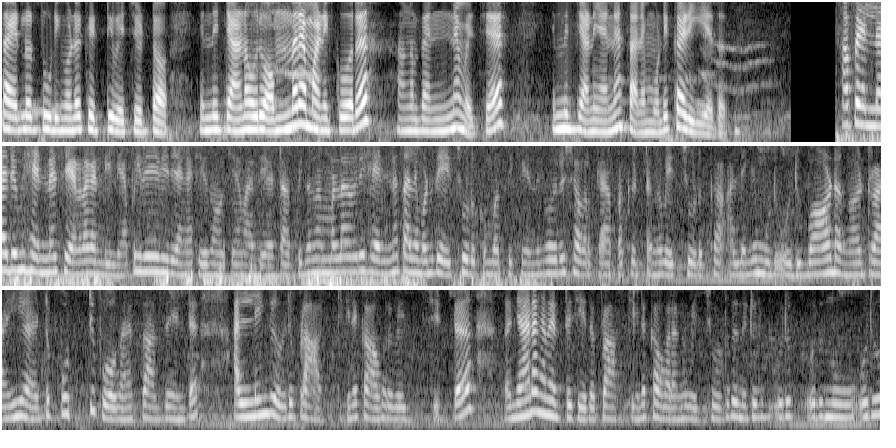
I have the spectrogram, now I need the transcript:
സൈഡിലൊരു തുണി കൊണ്ട് കെട്ടി വെച്ചു കേട്ടോ. എന്നിട്ടാണ് ഒരു ഒന്നര മണിക്കൂർ അങ്ങനെ തന്നെ വെച്ചേ. എന്നിട്ടാണ് ഞാൻ തലമുടി കഴുകിയത്. അപ്പോൾ എല്ലാവരും ഹെന്ന ചെയ്യണത് കണ്ടില്ലേ? അപ്പോൾ ഇതേ രീതി അങ്ങ് ചെയ്ത് നോക്കിയാൽ മതി കേട്ടോ. പിന്നെ നമ്മൾ ഒരു ഹെന്ന തലമുടി തേച്ച് കൊടുക്കുമ്പോഴത്തേക്കും എന്തെങ്കിലും ഒരു ഷവർ ക്യാപ്പൊക്കെ ഇട്ടങ്ങ് വെച്ച് കൊടുക്കുക. അല്ലെങ്കിൽ മുടി ഒരുപാട് അങ്ങ് ഡ്രൈ ആയിട്ട് പൊട്ടി പോകാൻ സാധ്യതയുണ്ട്. അല്ലെങ്കിൽ ഒരു പ്ലാസ്റ്റിക്കിന്റെ കവർ വെച്ചിട്ട് ഞാനങ്ങനെ അങ്ങനെ ഇട്ട് ചെയ്ത പ്ലാസ്റ്റിക്കിന്റെ കവർ അങ്ങ് വെച്ച് കൊടുത്ത് എന്നിട്ട് ഒരു- ഒരു ഒരു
